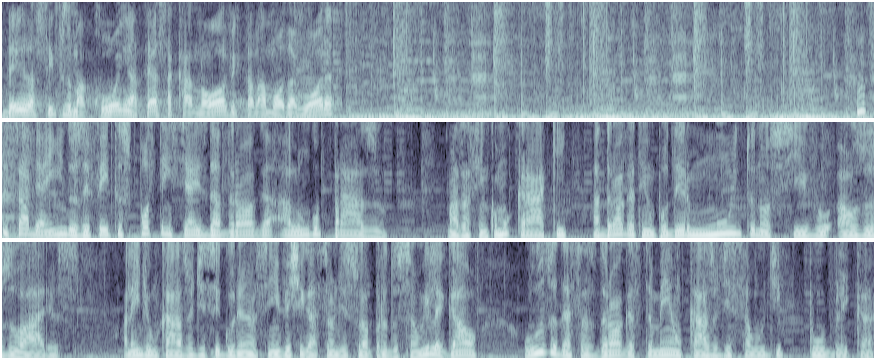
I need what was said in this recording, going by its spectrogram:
desde a simples maconha até essa K9 que está na moda agora. Não se sabe ainda os efeitos potenciais da droga a longo prazo. Mas assim como o crack, a droga tem um poder muito nocivo aos usuários. Além de um caso de segurança e investigação de sua produção ilegal, o uso dessas drogas também é um caso de saúde pública.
